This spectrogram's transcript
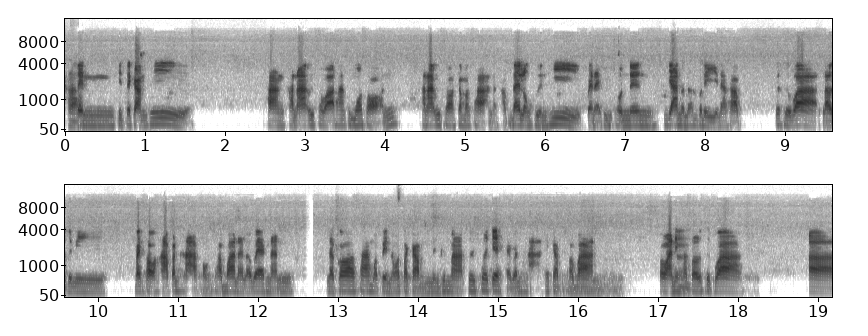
ครับ เป็นกิจกรรมที่ทางคณะวิศวะทางสโมสรคณะวิศวกรรมศาสตร์นะครับ ได้ลงพื้นที่ไปในชุมชนหนึ่งย่านนนทบุรีนะครับ ก็คือว่าเราจะมีไปเสาะหาปัญหาของชาวบ้านในละแวกนั้น แล้วก็สร้างมาเป็นนวัตกรรมหนึ่งขึ้นมา เพื่อช่วยแก้ไขปัญหาให้กับชาวบ้าน ประมาณนี้ครับเรารู้สึกว่าอ่า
